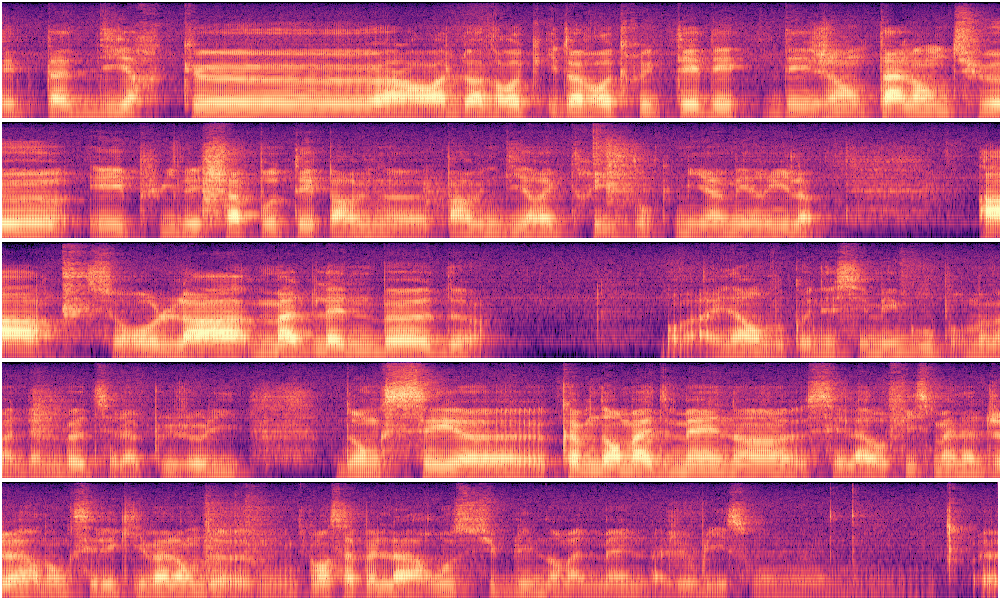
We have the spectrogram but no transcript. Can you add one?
c'est-à-dire que alors, doivent, ils doivent recruter des, gens talentueux et puis les chapeauter par une, par une directrice. Donc Mia Merrill a ce rôle-là. Madeleine Budd, bon bah, évidemment vous connaissez mes goûts, pour moi Madeleine Budd c'est la plus jolie. Donc c'est euh, comme dans Mad Men, hein, c'est la Office Manager, donc c'est l'équivalent de... Comment s'appelle la rousse sublime dans Mad Men? J'ai oublié son... Euh,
